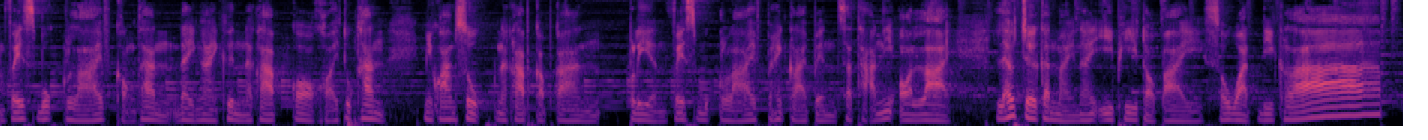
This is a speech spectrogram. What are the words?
ำ Facebook Live ของท่านได้ง่ายขึ้นนะครับ ก็ขอให้ทุกท่านมีความสุขนะครับกับการ ปลี่ยน Facebook Live ให้กลายเป็นสถานีออนไลน์ แล้วเจอกันใหม่ใน EP ต่อไป สวัสดีครับ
